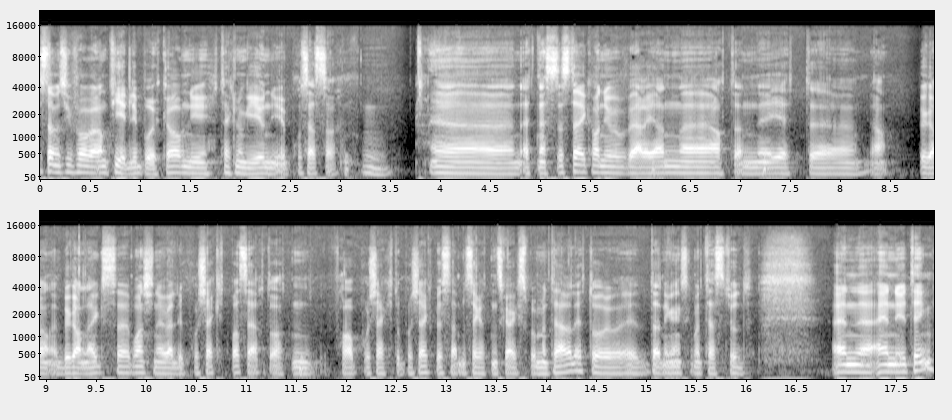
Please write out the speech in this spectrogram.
bestemmer seg for å være en tidlig bruker av ny teknologi og nye prosesser. Mm. et neste steg kan jo være igjen eh, at en i et eh, ja, bygg- og anleggsbransjen er veldig prosjektbasert, og at en fra prosjekt til prosjekt bestemmer seg at en skal eksperimentere litt. og Denne gangen skal vi teste ut en, en ny ting.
